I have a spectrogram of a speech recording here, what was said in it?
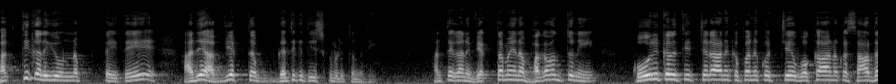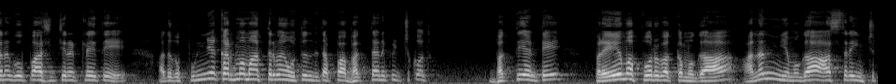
భక్తి కలిగి ఉన్నట్టయితే అదే అవ్యక్త గతికి తీసుకువెళుతున్నది. అంతేగాని వ్యక్తమైన భగవంతుని కోరికలు తీర్చడానికి పనికొచ్చే ఒకానొక సాధనకు ఉపాసించినట్లయితే అదొక పుణ్యకర్మ మాత్రమే అవుతుంది తప్ప భక్తి అనిపించుకోదు. భక్తి అంటే ప్రేమపూర్వకముగా అనన్యముగా ఆశ్రయించుట.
